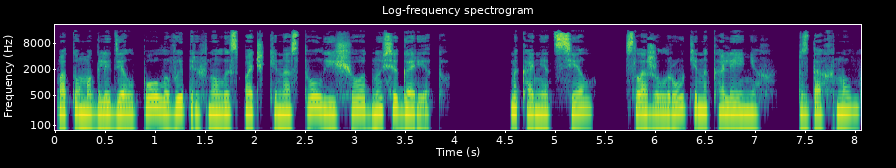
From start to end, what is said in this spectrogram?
Потом оглядел пол и вытряхнул из пачки на стол еще одну сигарету. Наконец сел, сложил руки на коленях, вздохнул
